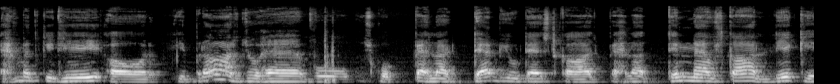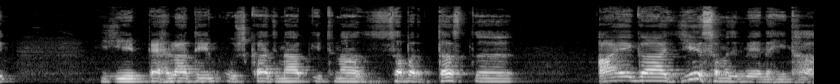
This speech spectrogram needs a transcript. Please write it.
अहमद की थी और इब्रार जो है वो उसको पहला डेब्यू टेस्ट का आज पहला दिन है उसका। लेकिन ये पहला दिन उसका जनाब इतना ज़बरदस्त आएगा, ये समझ में नहीं था।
